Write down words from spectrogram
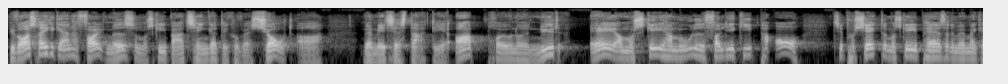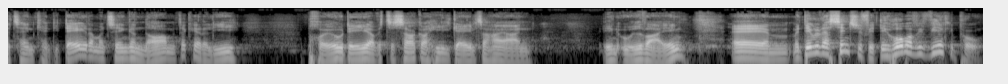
Vi vil også rigtig gerne have folk med, som måske bare tænker, at det kunne være sjovt at være med til at starte det her op, prøve noget nyt af, og måske har mulighed for lige at give et par år til projektet. Måske passer det med, at man kan tage en kandidat, og man tænker, nå, men der kan jeg da lige prøve det, og hvis det så går helt galt, så har jeg en, en udvej. Ikke? Øhm, men det vil være sindssygt fedt. Det håber vi virkelig på.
